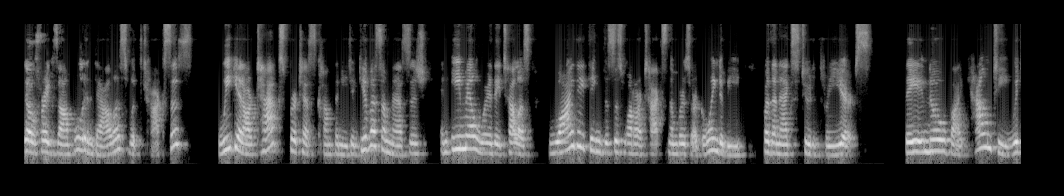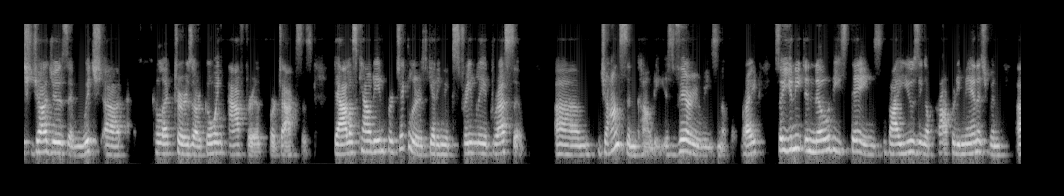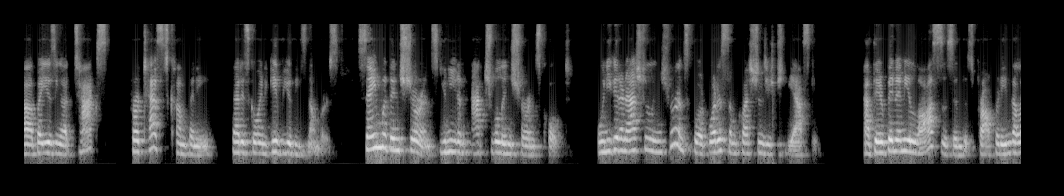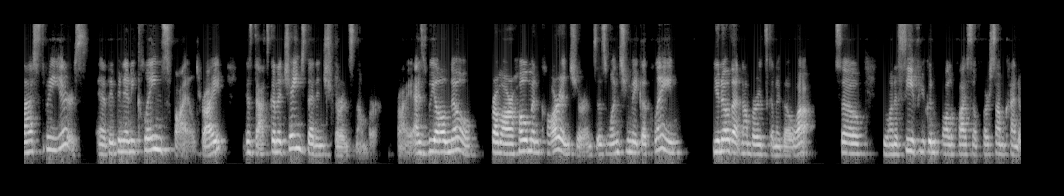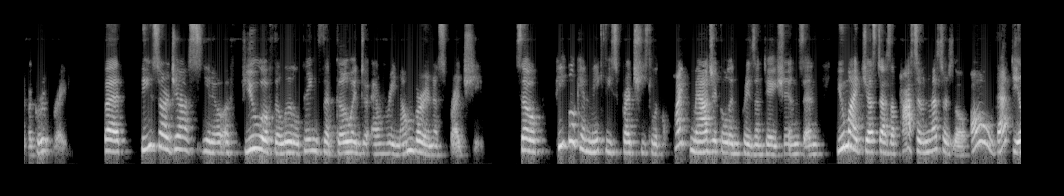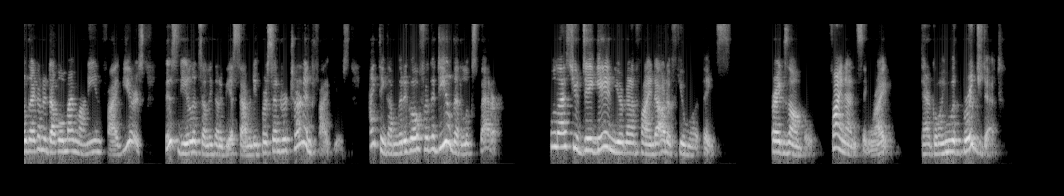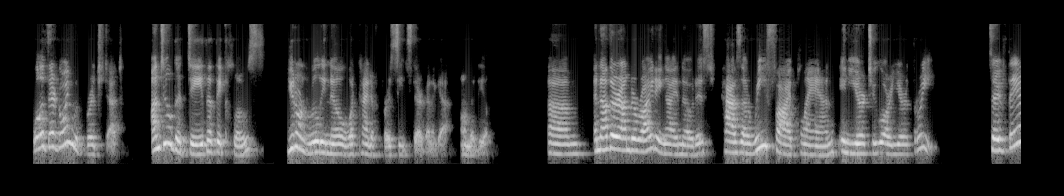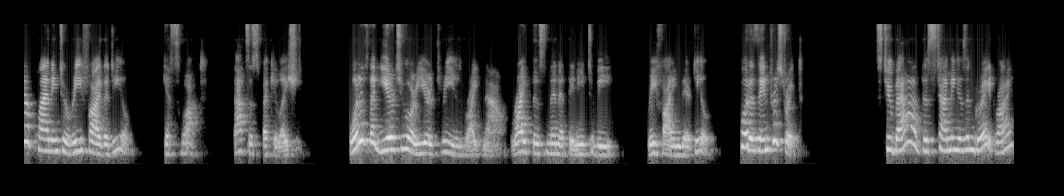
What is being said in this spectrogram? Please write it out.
So, for example, in Dallas with taxes, we get our tax protest company to give us a message an email where they tell us why they think this is what our tax numbers are going to be for the next two to three years. They know by county which judges and which uh, collectors are going after it for taxes. Dallas County in particular is getting extremely aggressive. Um, Johnson County is very reasonable, right? So you need to know these things by using a property management, uh, by using a tax protest company that is going to give you these numbers. Same with insurance, you need an actual insurance quote. When you get an actual insurance quote, what are some questions you should be asking? Have there been any losses in this property in the last three years? Have there been any claims filed, right? Because that's going to change that insurance number, right? As we all know from our home and car insurances, once you make a claim, you know that number is going to go up. So you want to see if you can qualify for some kind of a group rate. But these are just, you know, a few of the little things that go into every number in a spreadsheet. So people can make these spreadsheets look quite magical in presentations. And you might just as a passive investor go, oh, that deal, they're going to double my money in five years. This deal, it's only going to be a 70% return in five years. I think I'm going to go for the deal that looks better. Well, as you dig in, you're going to find out a few more things. For example, financing, right? They're going with bridge debt. Well, if they're going with bridge debt, until the day that they close, you don't really know what kind of proceeds they're going to get on the deal. Um, another underwriting I noticed has a refi plan in year two or year three. So if they are planning to refi the deal, guess what? That's a speculation. What if that year two or year three is right now, right this minute, they need to be refining their deal? What is the interest rate? It's too bad. This timing isn't great, right?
